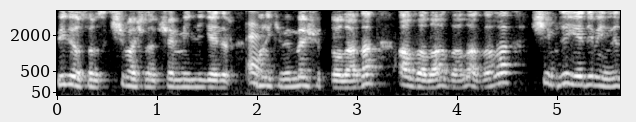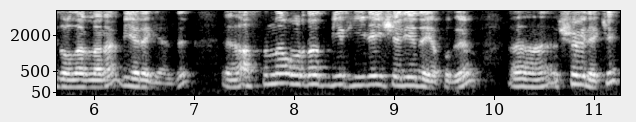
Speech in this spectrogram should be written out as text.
biliyorsunuz kişi başına düşen milli gelir evet. 12.500 dolardan azala azala azala şimdi 7.000'li dolarlara bir yere geldi. Aslında orada bir hile içeriği de yapılıyor. Şöyle ki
